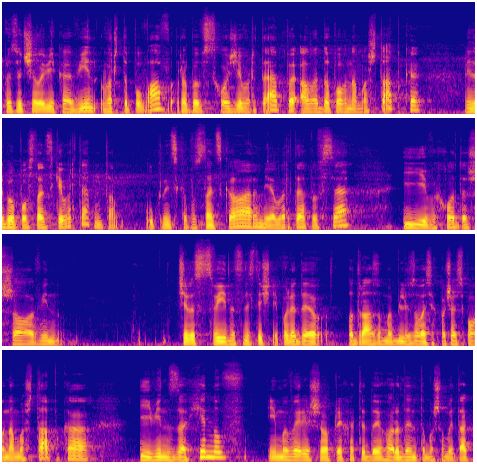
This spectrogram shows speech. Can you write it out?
про цього чоловіка. Він вертепував, робив схожі вертепи, але до повномасштабки. Він робив повстанський вертеп, ну там українська повстанська армія, вертепи, все. І виходить, що він через свої націоналістичні погляди одразу мобілізувався, як почалася повномасштабка, і він загинув. І ми вирішили приїхати до його родини, тому що ми так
